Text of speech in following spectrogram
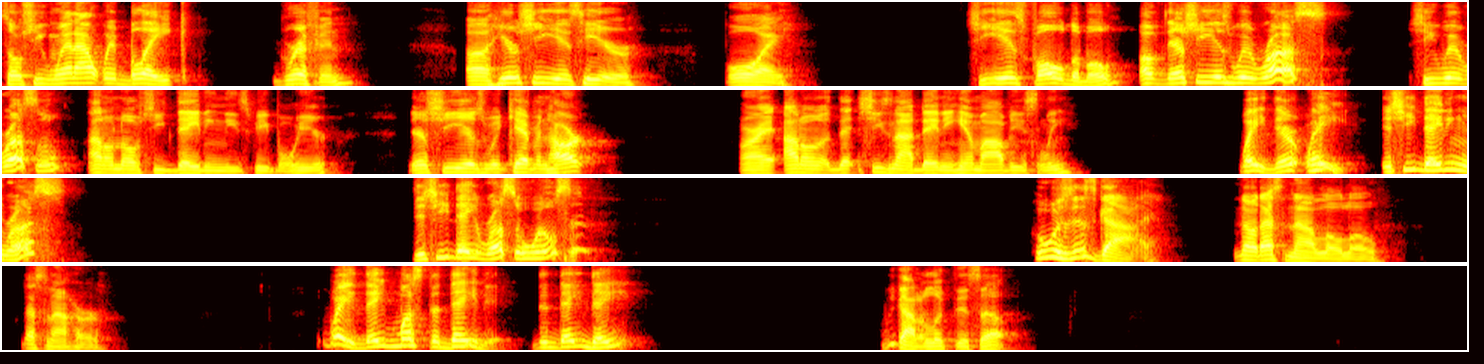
So she went out with Blake Griffin. Uh, here she is here. Boy, she is foldable. Oh, there she is with Russ. She with Russell. I don't know if she's dating these people here. There she is with Kevin Hart. All right. I don't know that she's not dating him, obviously. Wait, there, wait. Is she dating Russ? Did she date Russell Wilson? Who is this guy? No, that's not Lolo. That's not her. Wait, they must have dated. Did they date? We got to look this up.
